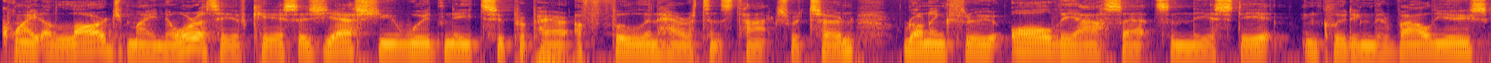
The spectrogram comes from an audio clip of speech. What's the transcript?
quite a large minority of cases, yes, you would need to prepare a full inheritance tax return running through all the assets in the estate, including their values,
